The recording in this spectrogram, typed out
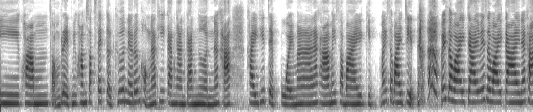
มีความสำเร็จมีความสักเซสเกิดขึ้นในเรื่องของหน้าที่การงานการเงินนะคะ ใครที่เจ็บป่วยมานะคะ ไม่สบายกิจไม่สบายจิต ไม่สบายใจไม่สบายกายนะคะ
